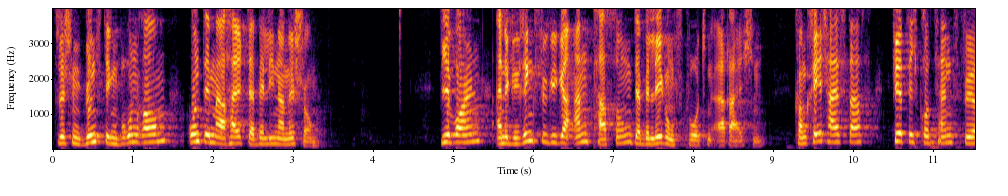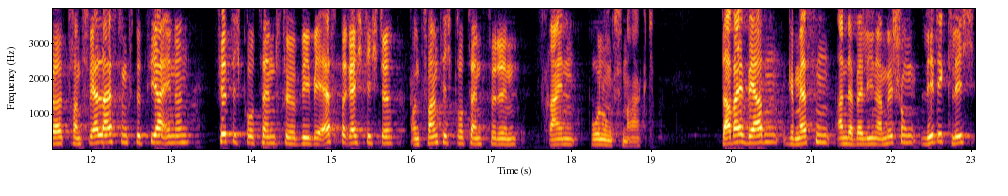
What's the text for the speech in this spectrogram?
zwischen günstigem Wohnraum und dem Erhalt der Berliner Mischung. Wir wollen eine geringfügige Anpassung der Belegungsquoten erreichen. Konkret heißt das 40 Prozent für TransferleistungsbezieherInnen, 40 Prozent für WBS-Berechtigte und 20 Prozent für den freien Wohnungsmarkt. Dabei werden, gemessen an der Berliner Mischung, lediglich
